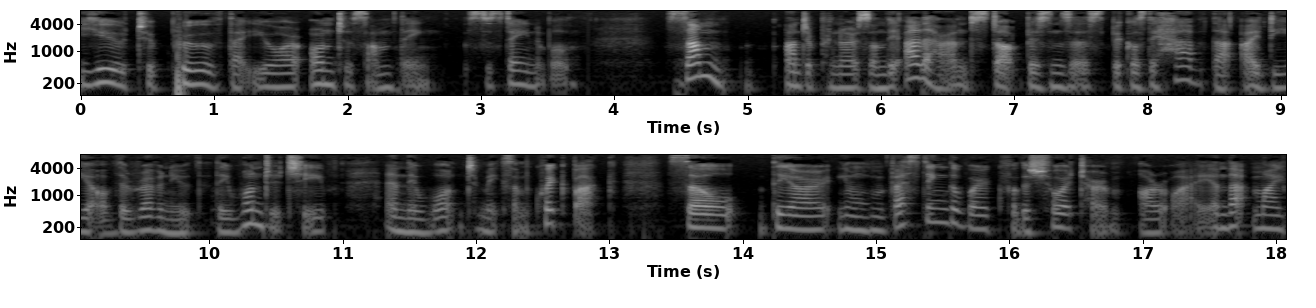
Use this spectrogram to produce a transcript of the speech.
you to prove that you are onto something sustainable. Some entrepreneurs, on the other hand, start businesses because they have that idea of the revenue that they want to achieve and they want to make some quick buck. So they are investing the work for the short term ROI, and that might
